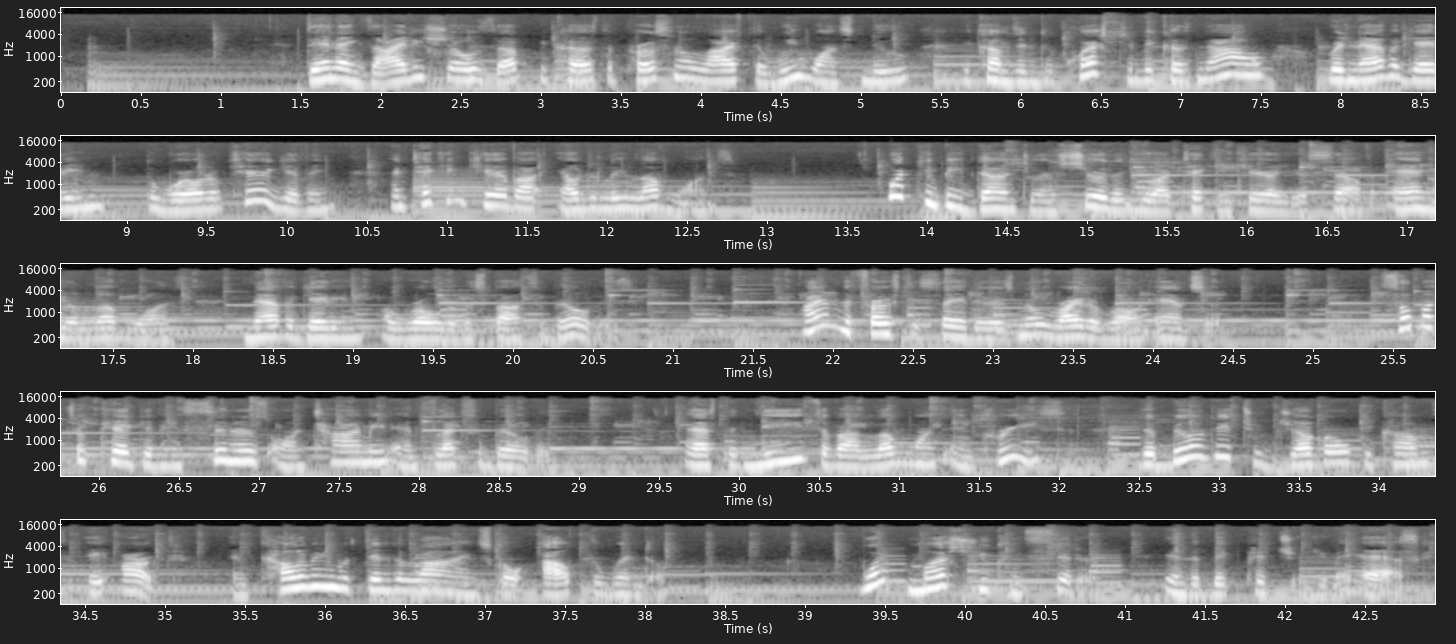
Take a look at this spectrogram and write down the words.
Then anxiety shows up because the personal life that we once knew becomes into question because now we're navigating the world of caregiving and taking care of our elderly loved ones. What can be done to ensure that you are taking care of yourself and your loved ones, navigating a role of responsibilities? I am the first to say there is no right or wrong answer. So much of caregiving centers on timing and flexibility. As the needs of our loved ones increase, the ability to juggle becomes a art and coloring within the lines go out the window. What must you consider in the big picture, you may ask?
